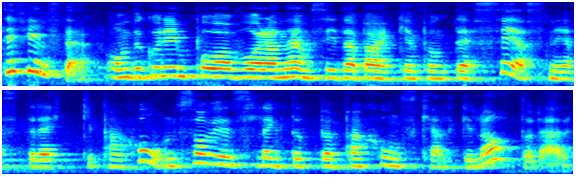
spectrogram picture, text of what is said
Det finns det. Om du går in på vår hemsida banken.se pension så har vi slängt upp en pensionskalkylator där.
